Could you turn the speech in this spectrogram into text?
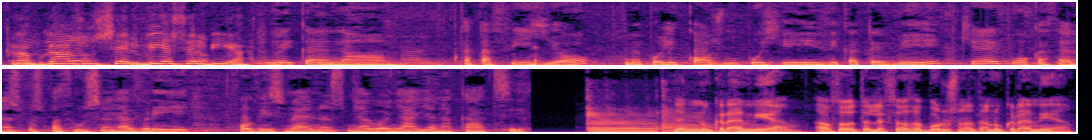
κραυγάζουν Σερβία-Σερβία. Βρήκα ένα καταφύγιο με πολύ κόσμο που είχε ήδη κατεβεί και που ο καθένας προσπαθούσε να βρει φοβισμένος μια γωνιά για να κάτσει. Δεν είναι Ουκρανία. Αυτό το τελευταίο θα μπορούσε να ήταν Ουκρανία.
